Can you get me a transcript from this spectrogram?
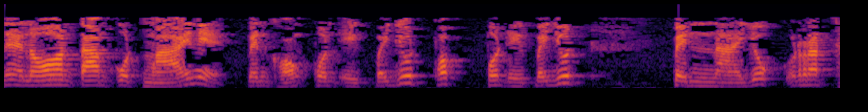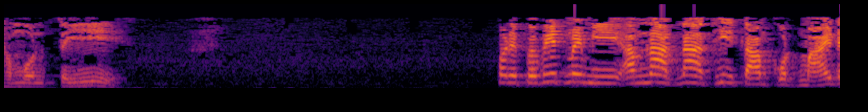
แน่นอนตามกฎหมายเนี่ย เป็นของพลเอกประยุทธ์เพราะพลเอกประยุทธ์เป็นนายกรัฐมนตรีพลเอกประวิตยไม่มีอำนาจหน้าที่ตามกฎหมายใ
